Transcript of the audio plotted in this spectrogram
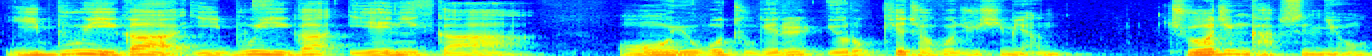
이 부위가 이 부위가 얘니까 어 요거 두 개를 요렇게 적어 주시면 주어진 값은요.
